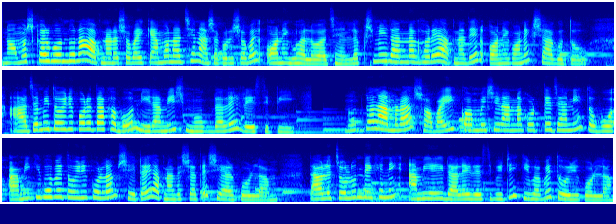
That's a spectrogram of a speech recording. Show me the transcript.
নমস্কার বন্ধুরা, আপনারা সবাই কেমন আছেন? আশা করি সবাই অনেক ভালো আছেন। লক্ষ্মী রান্নাঘরে আপনাদের অনেক অনেক স্বাগত। আজ আমি তৈরি করে দেখাবো নিরামিষ মুগ ডালের রেসিপি। মুগ ডাল আমরা সবাই কম বেশি রান্না করতে জানি তবু আমি কীভাবে তৈরি করলাম সেটাই আপনাদের সাথে শেয়ার করলাম। তাহলে চলুন দেখে নিই আমি এই ডালের রেসিপিটি কীভাবে তৈরি করলাম।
